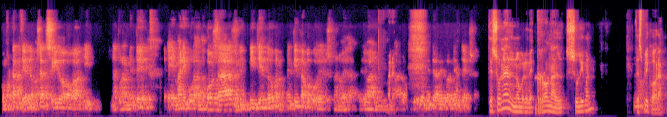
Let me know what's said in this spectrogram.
como están haciendo. O sea, han seguido y naturalmente eh, manipulando cosas, mintiendo. Bueno, mentir tampoco es una novedad. ¿Te suena el nombre de Ronald Sullivan? Te explico ahora.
